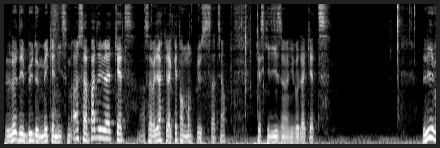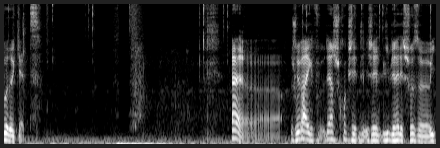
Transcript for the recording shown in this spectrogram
Le début de mécanisme. Ah, ça n'a pas début de quête. Ça veut dire que la quête en demande plus, ça, tiens. Qu'est-ce qu'ils disent au niveau de la quête? Livre de quête. Alors, je vais voir avec vous. D'ailleurs, je crois que j'ai libéré des choses. Euh, oui,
